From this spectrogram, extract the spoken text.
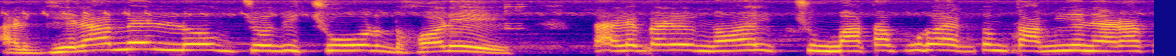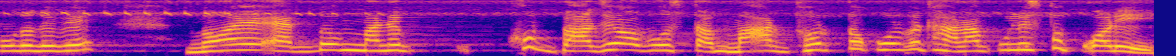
আর গ্রামের লোক যদি চোর ধরে, তাহলে পরে নয় মাথা পুরো একদম কামিয়ে ন্যাড়া করে দেবে। নয় একদম মানে খুব বাজে অবস্থা। মারধর তো করবে, থানা পুলিশ তো পরে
